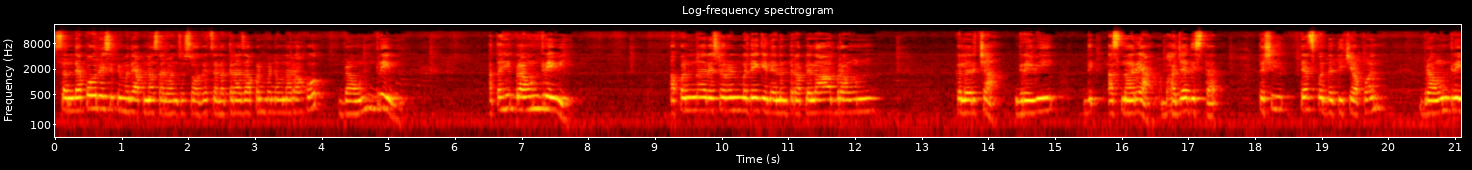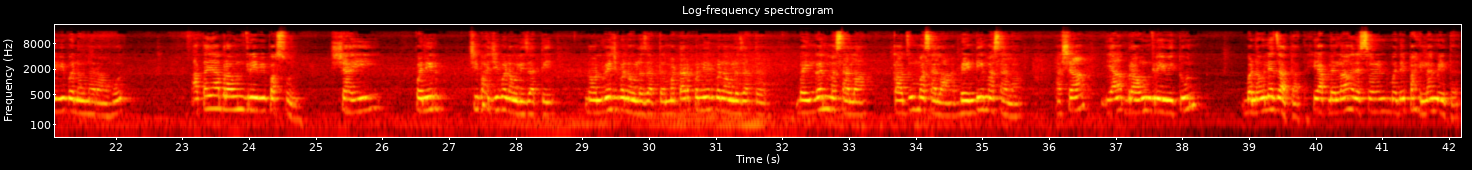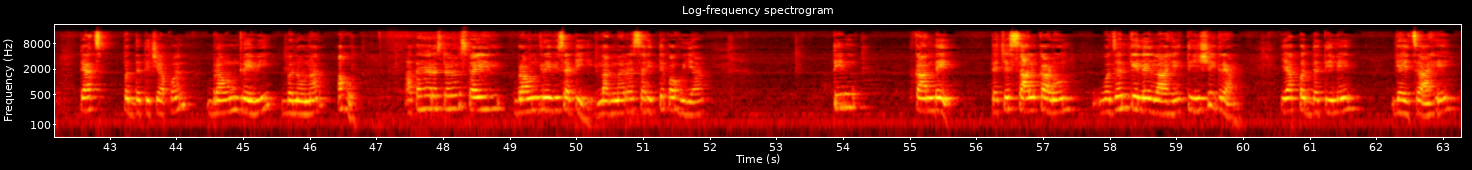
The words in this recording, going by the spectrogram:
संध्यापोळ रेसिपीमध्ये आपणा सर्वांचं स्वागत. चला तर आज आपण बनवणार आहोत ब्राऊन ग्रेव्ही. आता ही ब्राऊन ग्रेव्ही आपण रेस्टॉरंटमध्ये गेल्यानंतर आपल्याला ब्राऊन कलरच्या ग्रेव्ही दि- असणाऱ्या भाज्या दिसतात तशी त्याच पद्धतीची आपण ब्राऊन ग्रेव्ही बनवणार आहोत. आता या ब्राऊन ग्रेव्हीपासून शाही पनीरची भाजी बनवली जाते नॉनव्हेज बनवलं जातं मटार पनीर बनवलं जातं बैंगन मसाला काजू मसाला भेंडी मसाला अशा या ब्राऊन ग्रेव्हीतून बनवल्या जातात. हे आपल्याला रेस्टॉरंटमध्ये पाहायला मिळतं. त्याच पद्धतीची आपण ब्राऊन ग्रेव्ही बनवणार आहोत. आता ह्या रेस्टॉरंट स्टाईल ब्राऊन ग्रेव्हीसाठी लागणारं साहित्य पाहूया. तीन कांदे त्याचे साल काढून वजन केलेलं आहे तीनशे ग्रॅम. या पद्धतीने घ्यायचं आहे.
